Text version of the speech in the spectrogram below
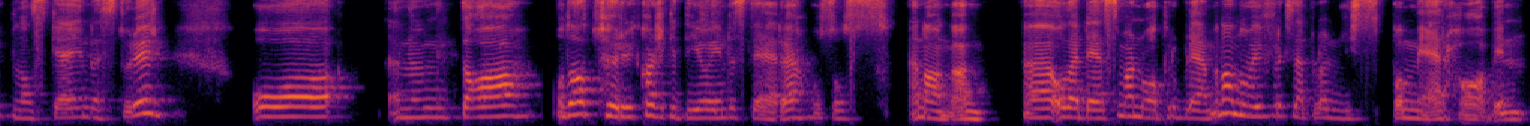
utenlandske investorer. Og da, og da, tør kanskje ikke de å investere hos oss en annen gang. Eh, og det er det som er noe av problemet. Da. Når vi f.eks. har lyst på mer havvind,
